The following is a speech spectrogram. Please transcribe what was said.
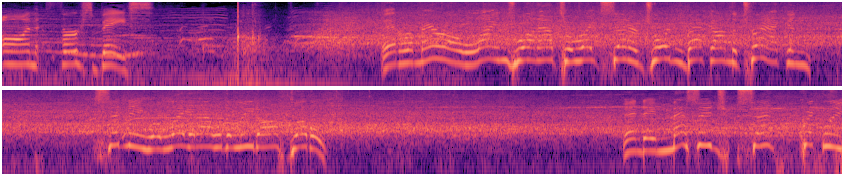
on first base. And Romero lines one out to right center. Jordan back on the track, and Sydney will leg it out with a leadoff double. And a message sent quickly.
